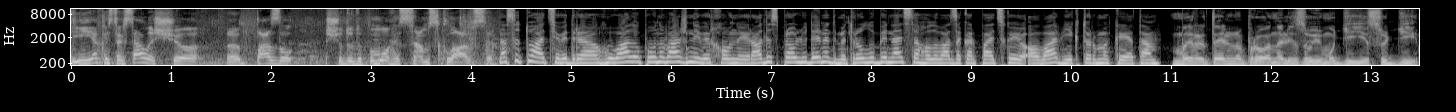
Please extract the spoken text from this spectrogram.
І якось так стало, що е, пазл щодо допомоги сам склався. На ситуацію відреагували уповноважений Верховної Ради з прав людини Дмитро Лубінець та голова Закарпатської ОВА Віктор Микита. Ми ретельно проаналізуємо дії судді.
